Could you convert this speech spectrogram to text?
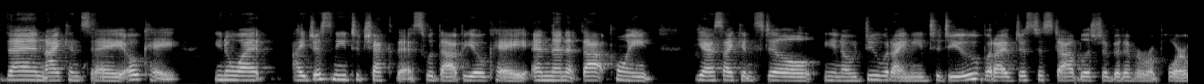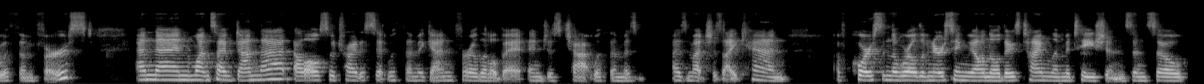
then I can say, okay, you know what? I just need to check this. Would that be okay? And then at that point, yes, I can still, you know, do what I need to do, but I've just established a bit of a rapport with them first. And then once I've done that, I'll also try to sit with them again for a little bit and just chat with them as, as much as I can. Of course, in the world of nursing, we all know there's time limitations. And so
